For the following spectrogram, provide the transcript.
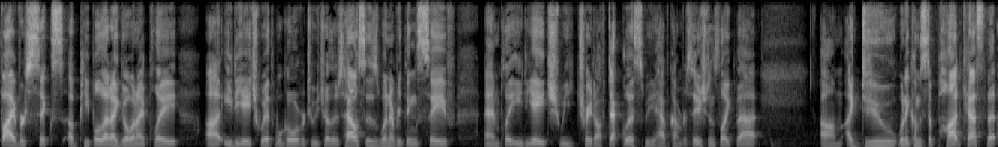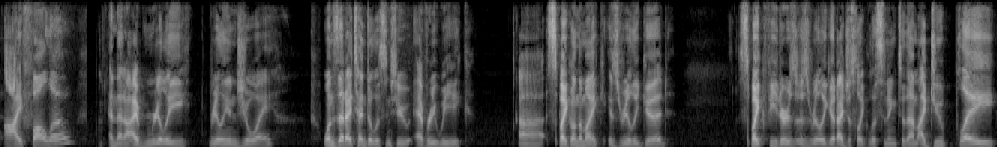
five or six of people that I go and I play uh, EDH with. We'll go over to each other's houses when everything's safe and play EDH. We trade off deck lists. We have conversations like that. Um, I do when it comes to podcasts that I follow and that I really really enjoy. Ones that I tend to listen to every week. Uh, Spike on the mic is really good. Spike Feeders is really good. I just like listening to them. I do play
